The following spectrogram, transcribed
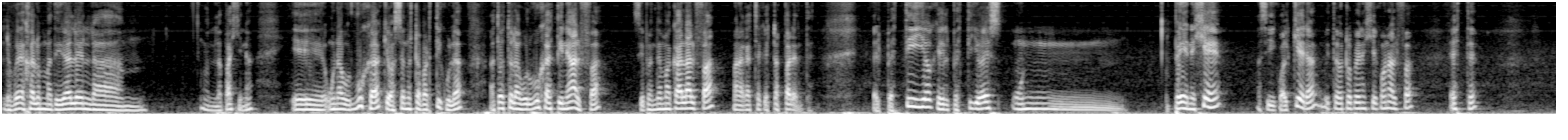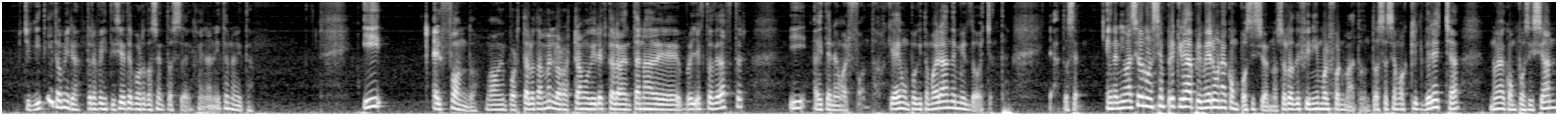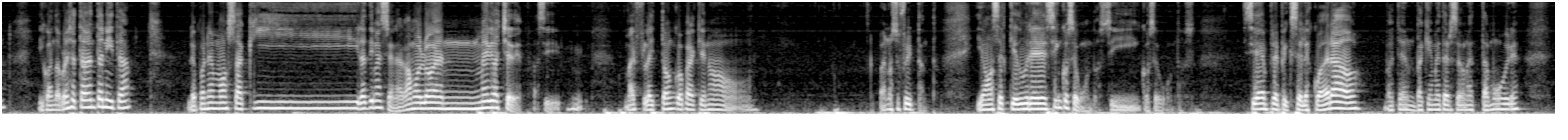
Les voy a dejar los materiales en la, en la página. Eh, una burbuja que va a ser nuestra partícula. A todo esto la burbuja tiene alfa. Si prendemos acá el alfa, van a cachar que es transparente. El pestillo, que el pestillo es un PNG, así cualquiera, ¿viste? Otro PNG con alfa, este. Chiquitito, mira, 327 por 206, enanito, enanito. Y el fondo, vamos a importarlo también, lo arrastramos directo a la ventana de proyectos de After y ahí tenemos el fondo, que es un poquito más grande, 1280. Ya, entonces, en animación uno siempre crea primero una composición. Nosotros definimos el formato. Entonces hacemos clic derecha, nueva composición. Y cuando aparece esta ventanita, le ponemos aquí las dimensiones. Hagámoslo en medio HD. Así, My Flight Tongo para que no. Para no sufrir tanto. Y vamos a hacer que dure 5 segundos. 5 segundos. Siempre píxeles cuadrados. Va a, que meterse en esta mugre.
